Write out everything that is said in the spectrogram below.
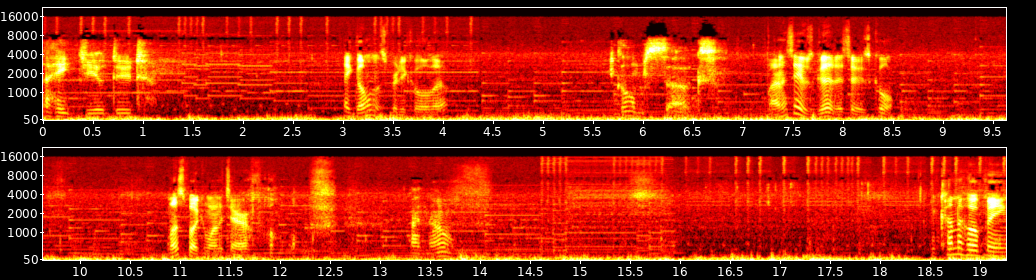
I hate Geodude. Hey, Golem's pretty cool though. Golem sucks. I didn't say it was good, I said it was cool. Most Pokemon are terrible. I know. I'm kind of hoping,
